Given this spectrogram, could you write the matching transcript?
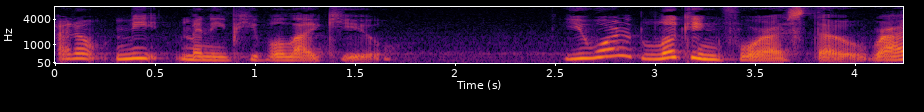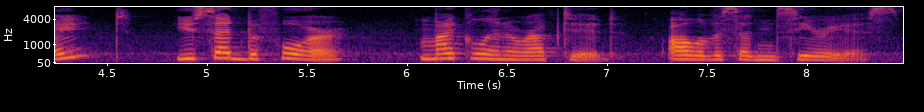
I don't meet many people like you. You weren't looking for us, though, right? You said before. Michael interrupted, all of a sudden serious.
